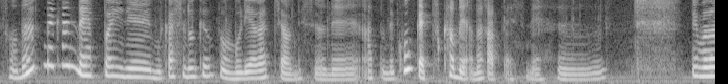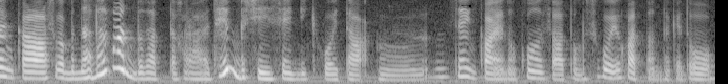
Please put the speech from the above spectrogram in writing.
そうなんだかんだやっぱりね昔の曲も盛り上がっちゃうんですよね。あとね今回つかめはなかったですね。うん。でもなんかすごい生バンドだったから全部新鮮に聞こえた、うん、前回のコンサートもすごい良かったんだけど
